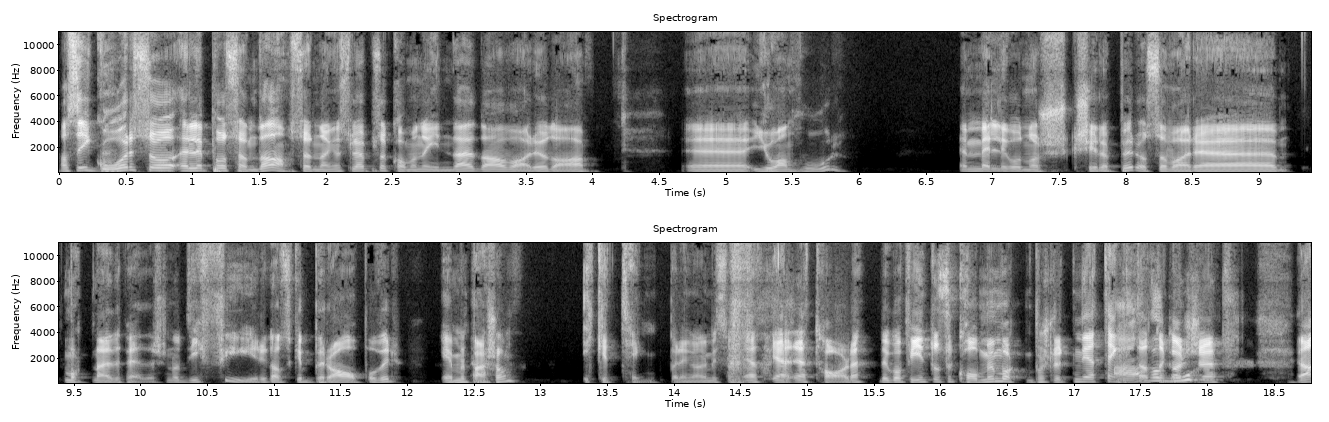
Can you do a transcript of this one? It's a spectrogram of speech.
Altså i går, så, eller på søndag, søndagens løp, så kom han inn der. Da var det jo da eh, Johan Hoel, en veldig god norsk skiløper, og så var det Morten Eide Pedersen. Og de fyrer ganske bra oppover. Emil Persson ikke tenk på det engang. Liksom. Jeg, jeg, jeg, tar det. Det går fint. Og så kommer Morten på slutten. Jeg tenkte ja, at det kanskje Ja,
